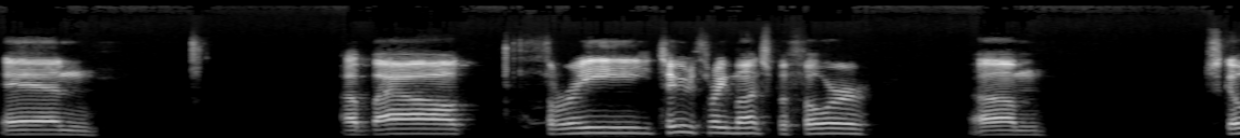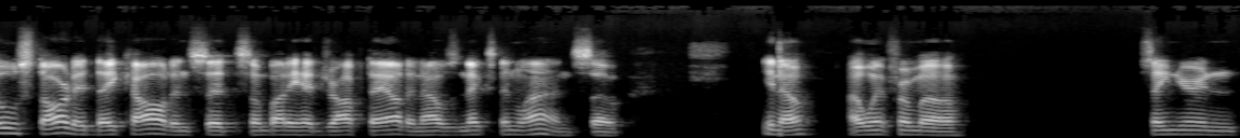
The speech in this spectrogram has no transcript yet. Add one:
and about three, two to three months before um, school started, they called and said somebody had dropped out and I was next in line. So, you know, I went from a senior in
